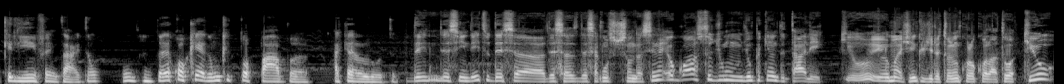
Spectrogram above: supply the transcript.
que ele ia enfrentar. Então não era qualquer um que topava aquela luta. De- assim, dentro dessa, dessa, dessa construção da cena, eu gosto de um, de um pequeno detalhe que eu, eu imagino que o diretor não colocou lá à toa, que o,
